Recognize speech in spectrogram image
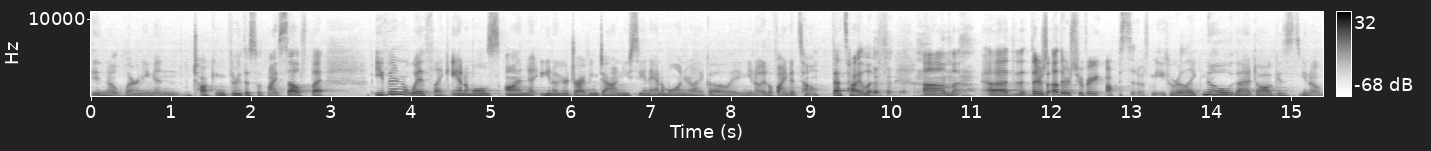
you know, learning and talking through this with myself. But even with like animals on, you know, you're driving down, you see an animal, and you're like, oh, and, you know, it'll find its home. That's how I live. um, uh, th- there's others who are very opposite of me, who are like, no, that dog is, you know,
